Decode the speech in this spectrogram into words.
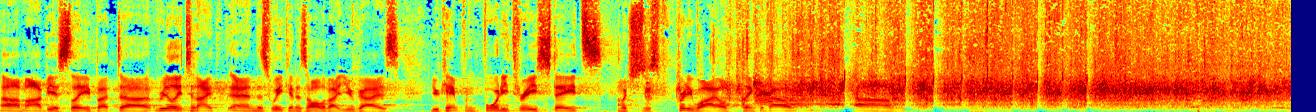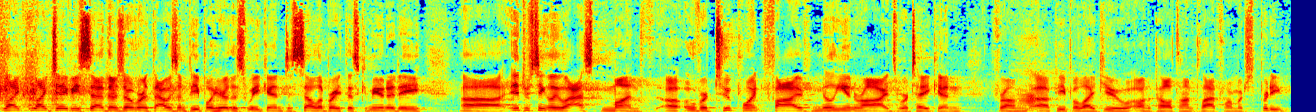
um, obviously, but uh, really tonight and this weekend is all about you guys. You came from 43 states, which is pretty wild to think about. Like like JB said, there's over a thousand people here this weekend to celebrate this community. Uh, interestingly, last month, uh, over 2.5 million rides were taken from uh, people like you on the Peloton platform, which is pretty.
